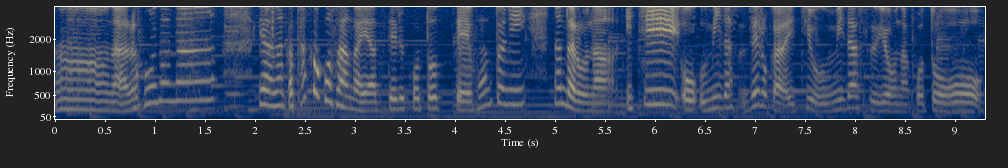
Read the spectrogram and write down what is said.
うん、なるほどな。いや、なんか、高子さんがやってることって、本当に、なんだろうな、1を生み出す、0から1を生み出すようなことを、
